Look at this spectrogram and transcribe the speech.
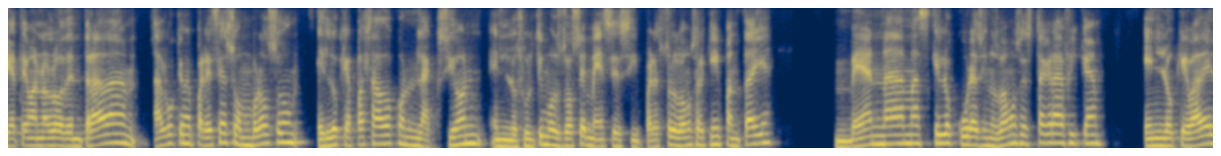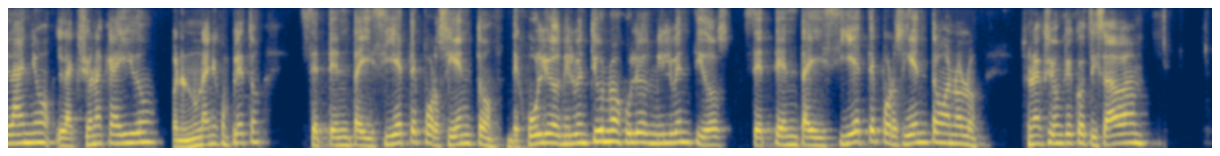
Fíjate, Manolo, de entrada, algo que me parece asombroso es lo que ha pasado con la acción en los últimos 12 meses. Y para esto lo vamos a ver aquí en pantalla. Vean nada más qué locura. Si nos vamos a esta gráfica, en lo que va del año, la acción ha caído, bueno, en un año completo, 77% de julio 2021 a julio 2022. 77%, Manolo. Es una acción que cotizaba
